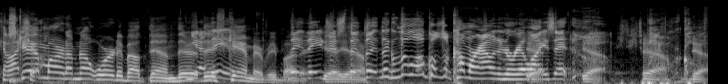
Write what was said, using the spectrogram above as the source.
Gotcha. Scam Mart. I'm not worried about them. They're, Yeah, they, they- scam everybody. They, they Yeah, just yeah. The, the, the locals will come around and realize it. Yeah, We need to buy yeah, yeah.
